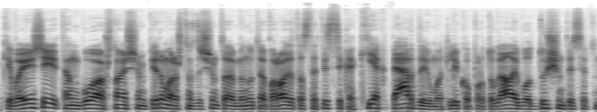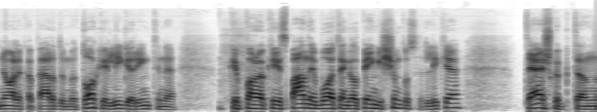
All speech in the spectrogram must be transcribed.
akivaizdžiai, ten buvo 81 ar 80 minutę parodyta statistika, kiek perdavimų atliko Portugalai, buvo 217 perdavimų, tokio lygio rinktinė, kaip kai ispanai buvo ten gal 500 atlikę. Tai aišku, ten,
